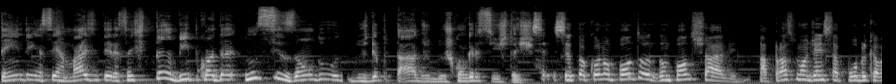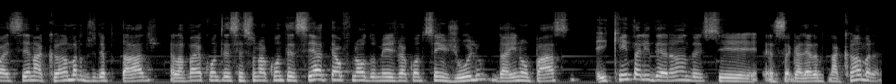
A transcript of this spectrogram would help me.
tendem a ser mais interessantes também por causa da incisão do- dos deputados, dos congressistas. Você tocou num ponto, num ponto chave. A próxima audiência pública vai ser na Câmara dos Deputados. Ela vai acontecer, se não acontecer até o final do mês, vai acontecer em julho, daí não passa. E quem tá liderando esse, essa galera na Câmara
